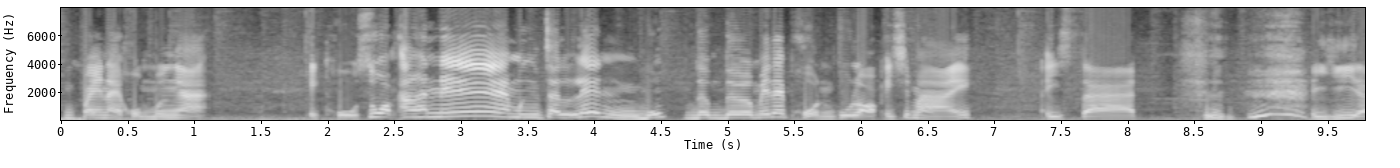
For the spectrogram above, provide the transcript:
มึงไปไหนของมึงอะ่ะไอ้โถส้วมอะแน่ มึงจะเล่นมุกเดิมๆไม่ได้ผลกูหรอกไอ้ชิบหาย ไอ้สัตว์ไอ้เหี้ย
